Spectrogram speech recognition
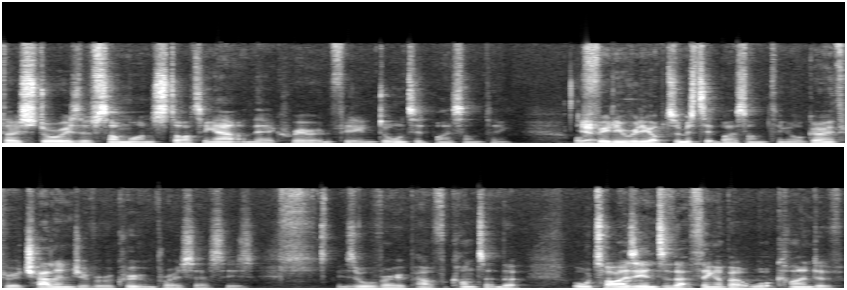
those stories of someone starting out in their career and feeling daunted by something or yeah. feeling really optimistic by something or going through a challenge of a recruitment process is is all very powerful content that all ties into that thing about what kind of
